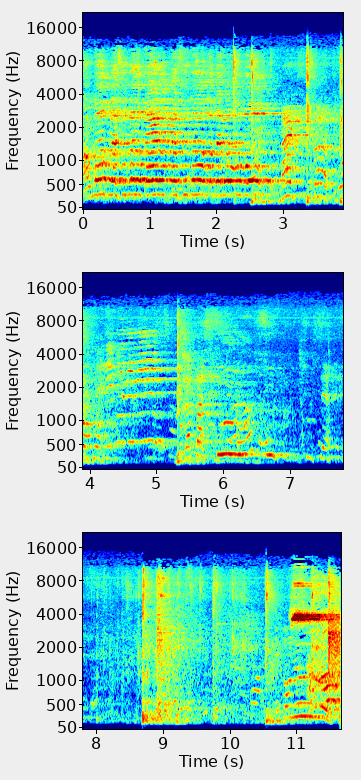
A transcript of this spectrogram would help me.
Armand, passe devant, Maël, passe devant, on va aller au rebond. Max, tu vas, tu vas en fond. On va pas sous, sous, sous le cercle. C'est pour nous.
